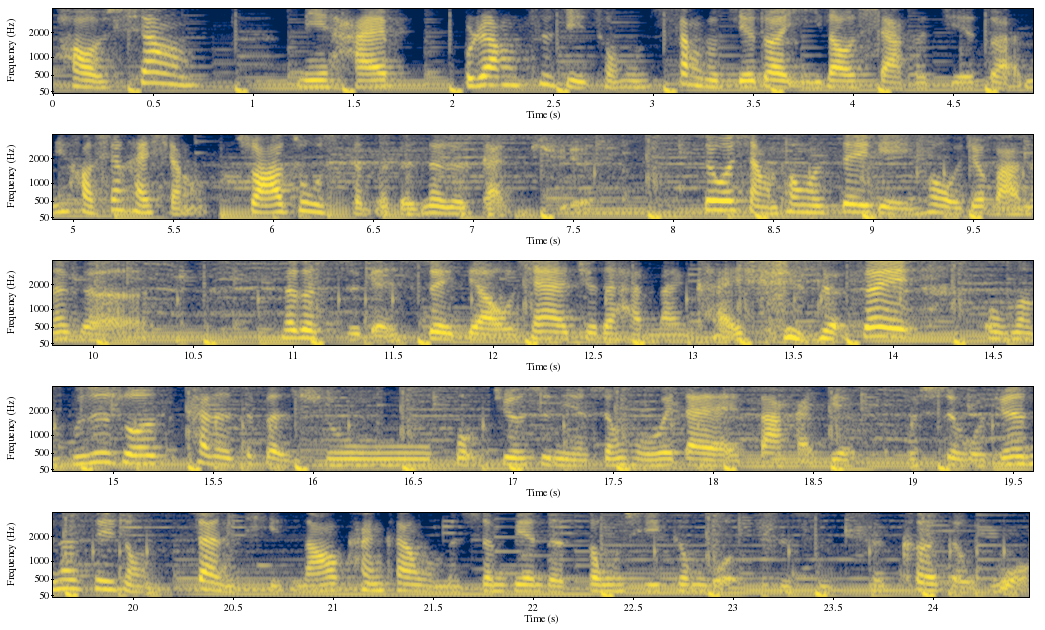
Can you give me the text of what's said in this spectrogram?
好像你还不让自己从上个阶段移到下个阶段，你好像还想抓住什么的那个感觉。所以我想通了这一点以后，我就把那个那个纸给碎掉，我现在觉得还蛮开心的。所以，我们不是说看了这本书或就是你的生活会带来大改变，不是。我觉得那是一种暂停，然后看看我们身边的东西跟我此时此刻的我，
